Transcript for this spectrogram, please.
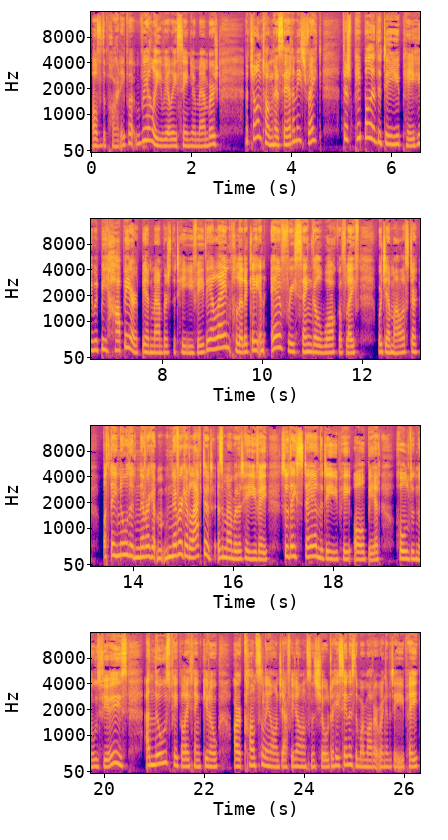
of the party, but really, really senior members. But Jon Tonge has said, and he's right, there's people in the DUP who would be happier being members of the TUV. They align politically in every single walk of life with Jim Allister, but they know they'd never get never get elected as a member of the TUV. So they stay in the DUP, albeit holding those views. And those people, I think, you know, are constantly on Jeffrey Donaldson's shoulder. He's seen as the more moderate wing of the DUP.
